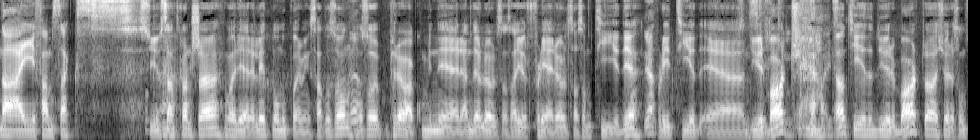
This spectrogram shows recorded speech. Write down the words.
Nei, fem, seks, syv sett kanskje. Varierer litt. Noen oppvarmingssett og sånn. Og så prøver jeg å kombinere en del øvelser, så jeg gjør flere øvelser samtidig. Fordi tid er dyrebart. Ja, tid er dyrebart, og jeg kjører sånn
